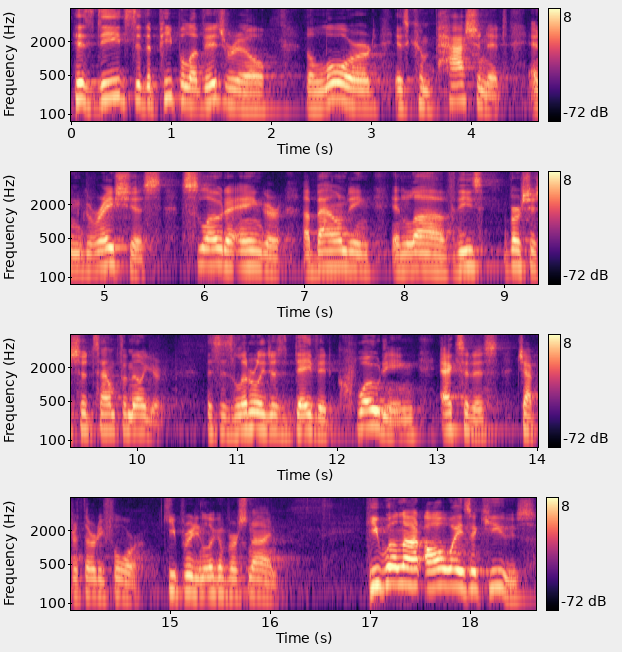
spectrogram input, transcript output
His deeds to the people of Israel. The Lord is compassionate and gracious, slow to anger, abounding in love. These verses should sound familiar. This is literally just David quoting Exodus chapter 34. Keep reading, look at verse 9. He will not always accuse,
